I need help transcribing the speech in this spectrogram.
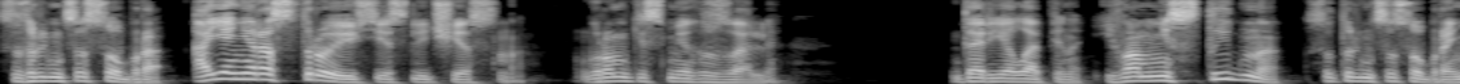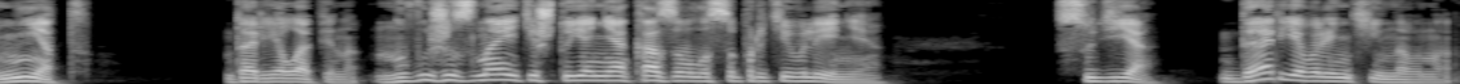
Сотрудница СОБРа. А я не расстроюсь, если честно. Громкий смех в зале. Дарья Лапина. И вам не стыдно? Сотрудница СОБРа. Нет. Дарья Лапина. Ну вы же знаете, что я не оказывала сопротивления. Судья. Дарья Валентиновна,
